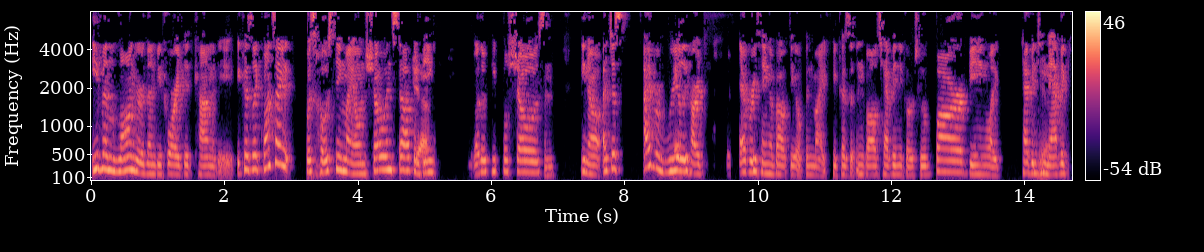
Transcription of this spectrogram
even longer than before I did comedy because like once I was hosting my own show and stuff and Yeah. being other people's shows and you know, I just I have a really hard time with everything about the open mic because it involves having to go to a bar, being like having to Yeah. navigate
